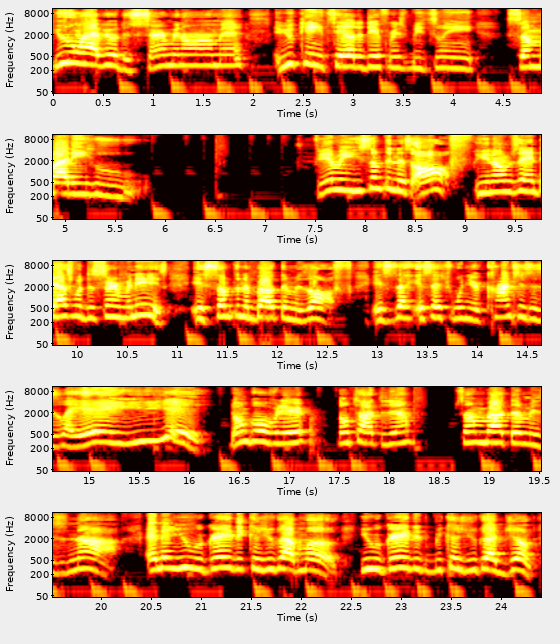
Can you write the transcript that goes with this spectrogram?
you don't have your discernment on, man. If you can't tell the difference between somebody who Feel me? Something is off. You know what I'm saying? That's what discernment is. It's something about them is off. It's like it's like when your conscience is like, hey, yeah, don't go over there. Don't talk to them. Something about them is nah. And then you regretted it because you got mugged. You regretted it because you got jumped.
